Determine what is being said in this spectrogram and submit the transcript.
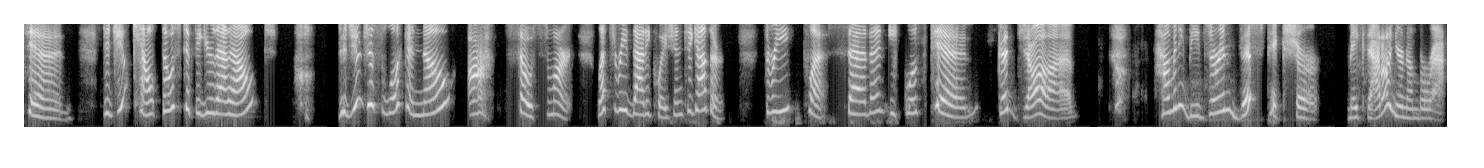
10. Did you count those to figure that out? Did you just look and know? Ah, so smart. Let's read that equation together. 3 plus 7 equals 10. Good job. How many beads are in this picture? Make that on your number rack.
